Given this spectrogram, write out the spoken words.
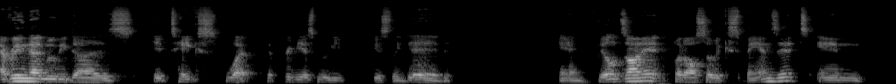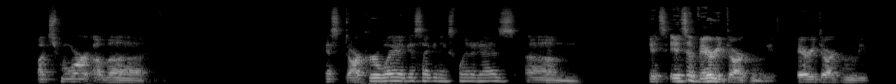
everything that movie does, it takes what the previous movie previously did and builds on it, but also expands it in much more of a, I guess, darker way. I guess I can explain it as. Um, it's it's a very dark movie. It's a very dark movie.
